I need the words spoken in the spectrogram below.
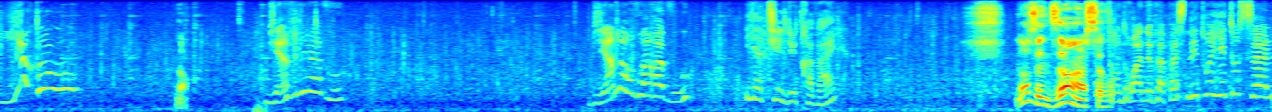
Youhou Non. Bienvenue à vous. Bien au revoir à vous. Y a-t-il du travail? Non, Zenza, hein, ça Cet endroit ne va pas se nettoyer tout seul.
